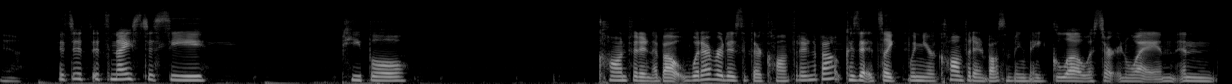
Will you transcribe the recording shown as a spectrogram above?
Yeah. It's it's it's nice to see people confident about whatever it is that they're confident about because it's like when you're confident about something they glow a certain way and and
